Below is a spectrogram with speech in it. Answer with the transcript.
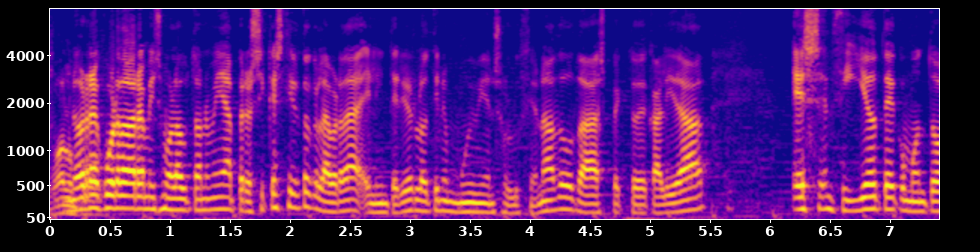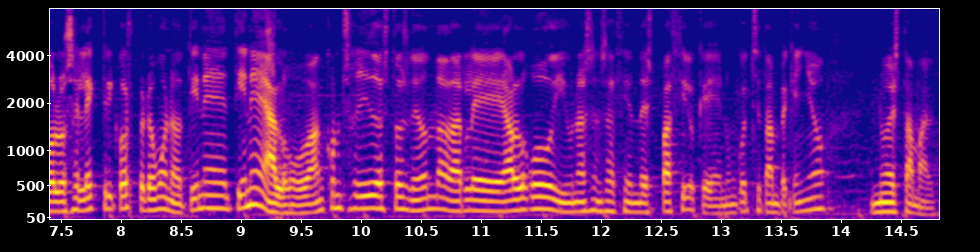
igual No recuerdo ahora mismo la autonomía, pero sí que es cierto que la verdad el interior lo tiene muy bien solucionado, da aspecto de calidad. Es sencillote como en todos los eléctricos, pero bueno, tiene, tiene algo. Han conseguido estos de Honda darle algo y una sensación de espacio que en un coche tan pequeño no está mal.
